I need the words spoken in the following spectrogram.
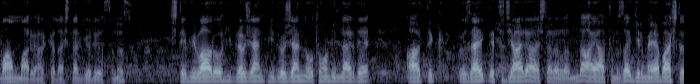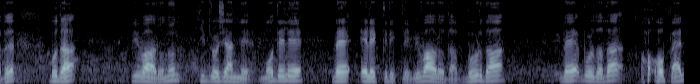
van var arkadaşlar görüyorsunuz. İşte Vivaro hidrojen, hidrojenli otomobiller de artık özellikle ticari araçlar alanında hayatımıza girmeye başladı. Bu da Vivaro'nun hidrojenli modeli ve elektrikli Vivaro da burada ve burada da Opel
